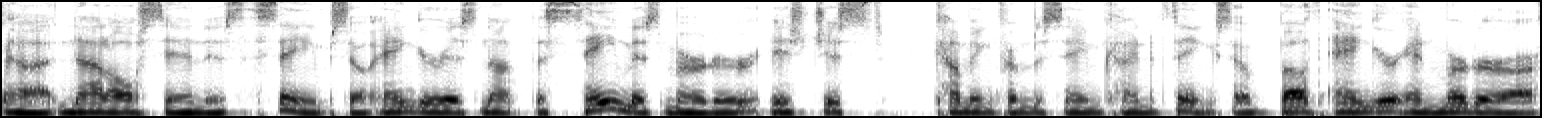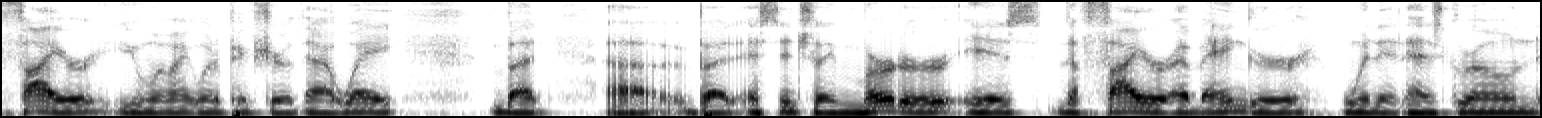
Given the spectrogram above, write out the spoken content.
Uh, not all sin is the same. So anger is not the same as murder. It's just coming from the same kind of thing. So both anger and murder are fire. You might want to picture it that way, but uh, but essentially, murder is the fire of anger when it has grown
